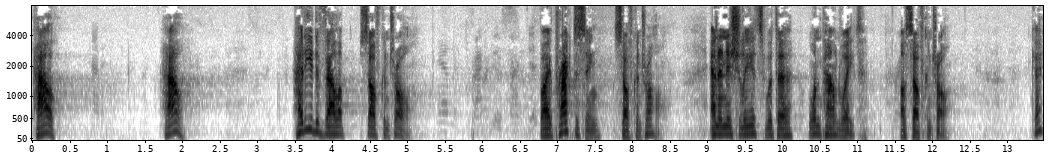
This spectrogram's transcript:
How? How? How do you develop self control? By practicing self control. And initially, it's with a one pound weight of self control. Okay?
